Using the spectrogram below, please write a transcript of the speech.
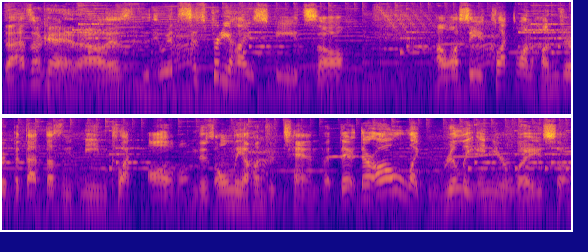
That's okay, though. It's, it's, it's pretty high speed, so... To see collect 100, but that doesn't mean collect all of them. There's only 110, but they're, they're all, like, really in your way, so...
